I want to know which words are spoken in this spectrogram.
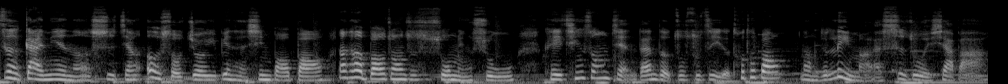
这个概念呢，是将二手旧衣变成新包包。那它的包装就是说明书，可以轻松简单的做出自己的托特包。那我们就立马来试做一下吧。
